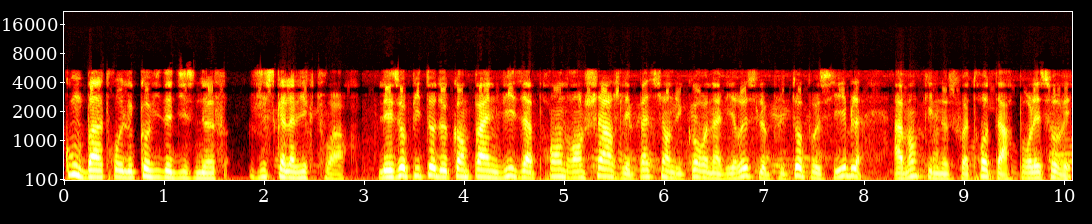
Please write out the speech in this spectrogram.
combattre le Covid-19 jusqu'à la victoire. Les hôpitaux de campagne visent à prendre en charge les patients du coronavirus le plus tôt possible avant qu'il ne soit trop tard pour les sauver.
